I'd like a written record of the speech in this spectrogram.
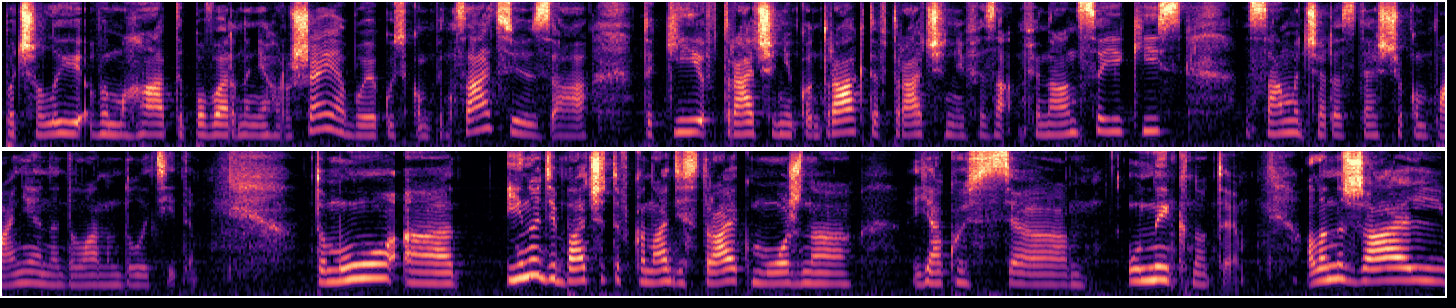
почали вимагати повернення грошей або якусь компенсацію за такі втрачені контракти, втрачені фінанси якісь, саме через те, що компанія не дала нам долетіти. Тому а, іноді бачити в Канаді страйк можна якось е, уникнути. Але, на жаль,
